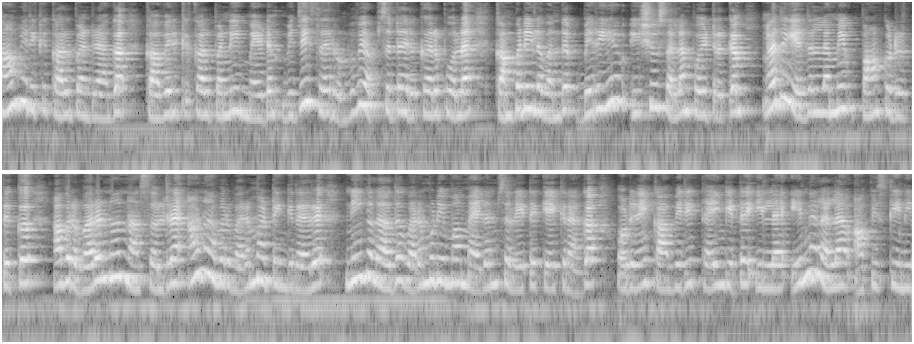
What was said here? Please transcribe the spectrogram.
காவேரிக்கு கால் பண்ணுறாங்க காவேரிக்கு கால் பண்ணி மேடம் விஜய் சார் ரொம்பவே அப்செட்டாக இருக்காரு போல். கம்பெனியில் வந்து பெரிய இஷ்யூஸ் எல்லாம் போயிட்டுருக்கு அது எதெல்லாமே பார்க்கறதுக்கு அவரை வரணும்னு நான் சொல்கிறேன் ஆனால் அவர் வரமாட்டேங்கிறாரு. நீங்களாவது வர முடியுமா மேடம் சொல்லிட்டு கேட்குறாங்க உடனே காவேரி தயங்கிட்டு இல்லை என்னாலலாம் ஆஃபீஸ்க்கு இனி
